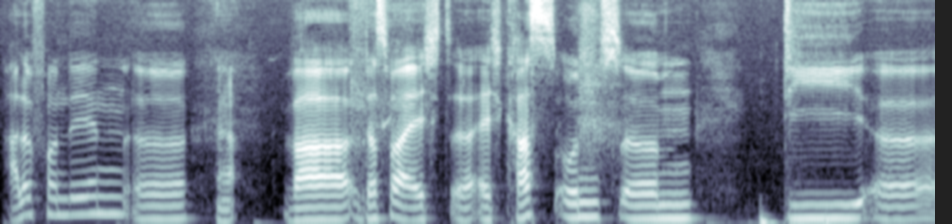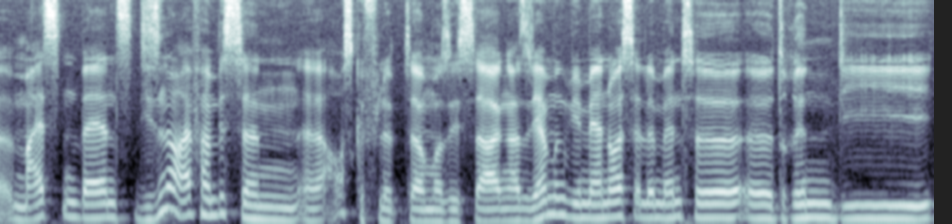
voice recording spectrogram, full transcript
alle von denen. Äh, ja war, das war echt, äh, echt krass und ähm, die äh, meisten Bands, die sind auch einfach ein bisschen äh, ausgeflippter, muss ich sagen. Also die haben irgendwie mehr Noise-Elemente äh, drin, die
